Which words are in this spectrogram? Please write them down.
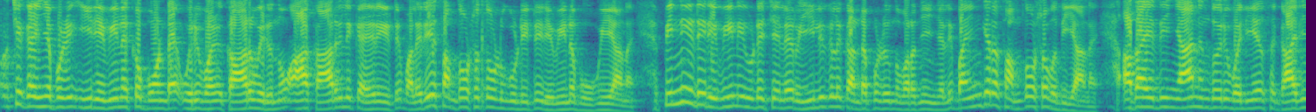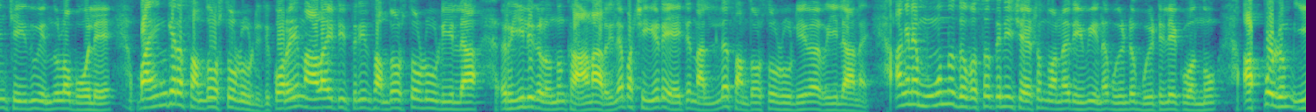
കുറച്ച് കഴിഞ്ഞപ്പോൾ ഈ രവീണക്ക് പോകേണ്ട ഒരു കാറ് വരുന്നു. ആ കാറിൽ കയറിയിട്ട് വളരെ സന്തോഷത്തോട് കൂടിയിട്ട് രവീണ പോവുകയാണ്. പിന്നീട് രവീണയുടെ ചില റീലുകൾ കണ്ടപ്പോഴെന്ന് പറഞ്ഞു കഴിഞ്ഞാൽ ഭയങ്കര സന്തോഷവതിയാണ്. അതായത് ഞാൻ എന്തോ ഒരു വലിയ കാര്യം ചെയ്തു എന്നുള്ള പോലെ ഭയങ്കര സന്തോഷത്തോടു കൂടിയിട്ട് കുറേ നാളായിട്ട് ഇത്രയും സന്തോഷത്തോടു കൂടിയില്ല റീലുകളൊന്നും കാണാറില്ല. പക്ഷേ ഈയിടെ ഏറ്റവും നല്ല സന്തോഷത്തോടു കൂടിയുള്ള റീലാണ്. അങ്ങനെ മൂന്ന് ദിവസത്തിന് ശേഷം എന്ന് പറഞ്ഞാൽ രവീണ വീണ്ടും വീട്ടിലേക്ക് വന്നു. അപ്പോഴും ഈ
